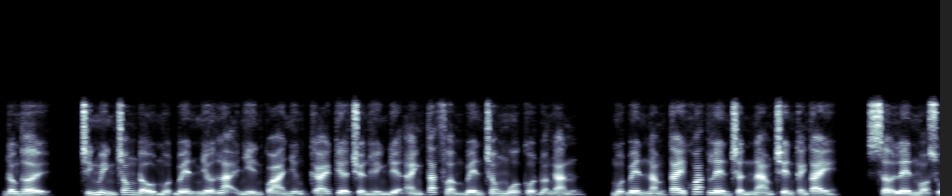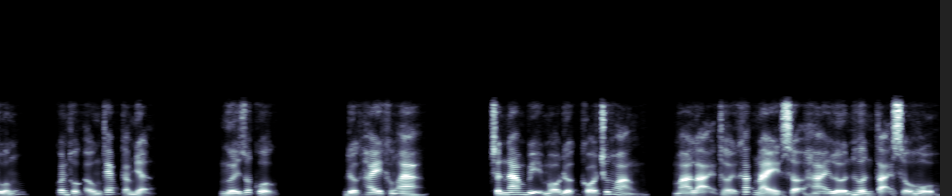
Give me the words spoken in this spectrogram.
Đồng thời, chính mình trong đầu một bên nhớ lại nhìn qua những cái kia truyền hình điện ảnh tác phẩm bên trong múa cột đoạn ngắn, một bên nắm tay khoác lên trần nam trên cánh tay, sờ lên mò xuống, quen thuộc ống thép cảm nhận. Người rốt cuộc, được hay không a? Trần nam bị mò được có chút hoảng, mà lại thời khắc này sợ hãi lớn hơn tại xấu hổ.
